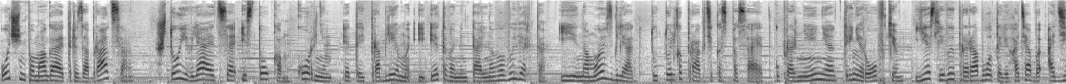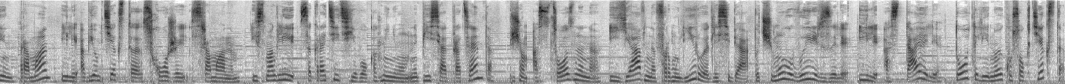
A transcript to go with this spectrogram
очень помогает разобраться, что является истоком, корнем этой проблемы и этого ментального выверта. И, на мой взгляд, тут только практика спасает. Упражнения, тренировки. Если вы проработали хотя бы один роман или объем текста схожий с романом и смогли сократить его как минимум на 50%, причем осознанно и явно формулируя для себя, почему вы вырезали или оставили тот или иной кусок текста,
